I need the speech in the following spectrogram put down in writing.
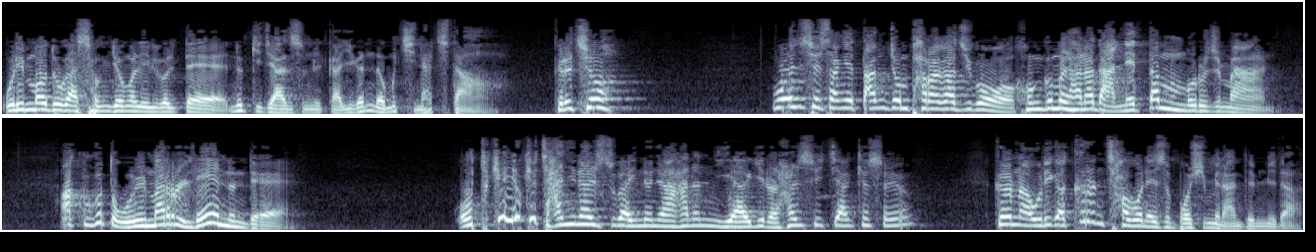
우리 모두가 성경을 읽을 때 느끼지 않습니까? 이건 너무 지나치다. 그렇죠? 원 세상에 땅 좀 팔아가지고 헌금을 하나도 안 냈다면 모르지만, 아, 그것도 얼마를 냈는데, 어떻게 이렇게 잔인할 수가 있느냐 하는 이야기를 할 수 있지 않겠어요? 그러나 우리가 그런 차원에서 보시면 안 됩니다.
